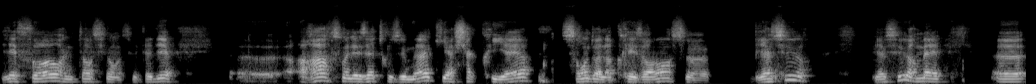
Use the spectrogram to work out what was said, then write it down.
l'effort, une tension, c'est-à-dire, euh, rares sont les êtres humains qui, à chaque prière, sont dans la présence, euh, bien sûr, bien sûr, mais euh,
